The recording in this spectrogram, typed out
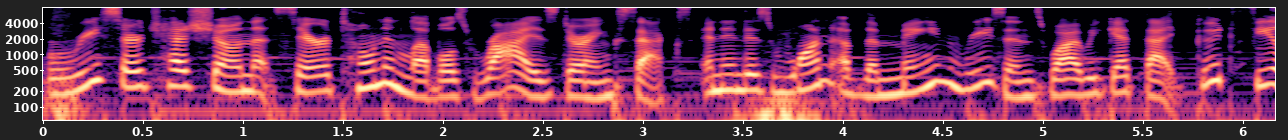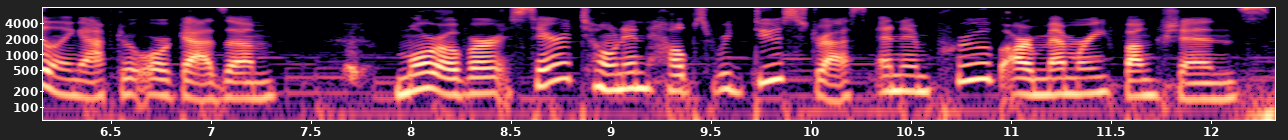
Research has shown that serotonin levels rise during sex, and it is one of the main reasons why we get that good feeling after orgasm. Moreover, serotonin helps reduce stress and improve our memory functions.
